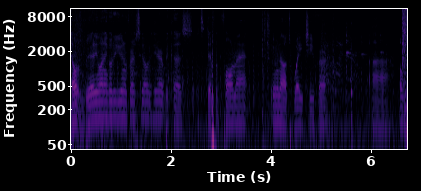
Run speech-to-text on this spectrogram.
Don't really want to go to university over here because it's a different format, even though it's way cheaper. Uh, over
